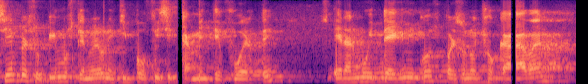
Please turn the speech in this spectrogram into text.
siempre supimos que no era un equipo físicamente fuerte, eran muy técnicos, por eso no chocaban,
